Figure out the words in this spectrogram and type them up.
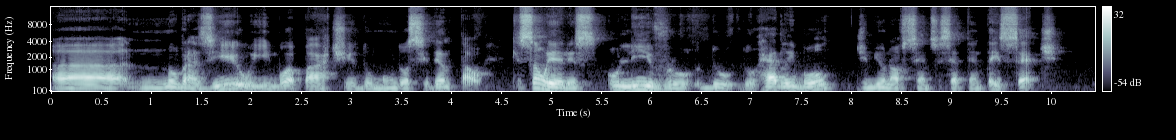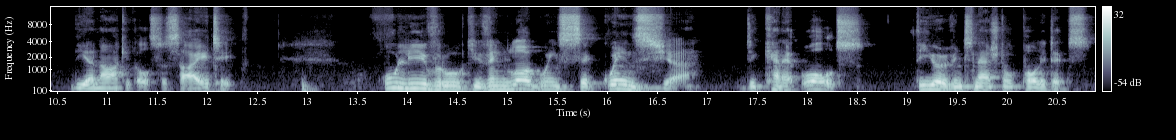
uh, no Brasil e em boa parte do mundo ocidental, que são eles o livro do, do Hadley Bull, de 1977, The Anarchical Society, o livro que vem logo em sequência de Kenneth Waltz, Theory of International Politics,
